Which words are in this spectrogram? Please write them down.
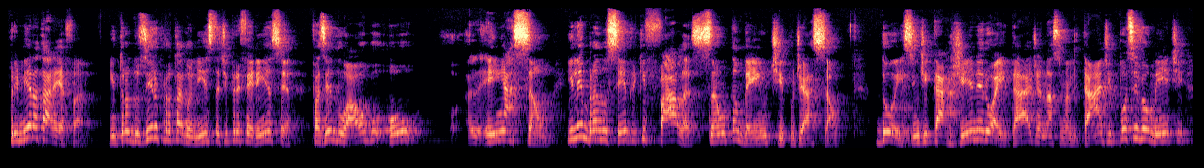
Primeira tarefa: introduzir o protagonista, de preferência fazendo algo ou eh, em ação. E lembrando sempre que falas são também um tipo de ação. 2. Indicar gênero, a idade, a nacionalidade e possivelmente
